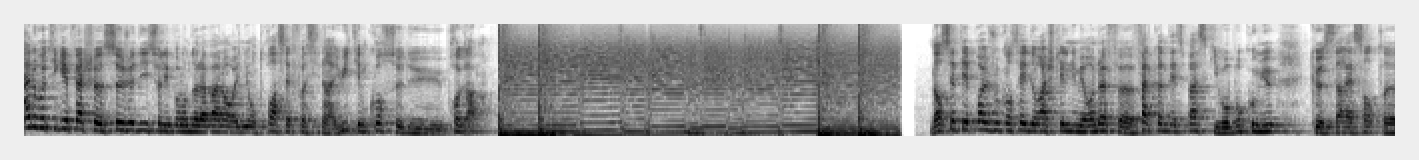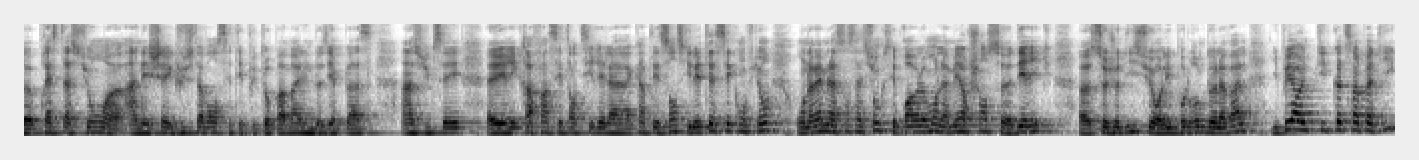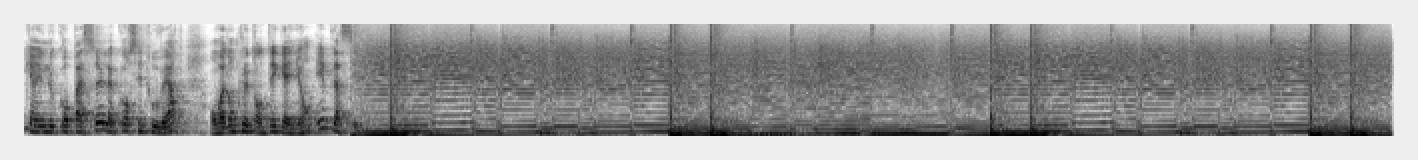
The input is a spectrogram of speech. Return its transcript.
Un nouveau ticket flash ce jeudi sur l'hippodrome de Laval en réunion 3, cette fois-ci dans la huitième course du programme. Dans cette épreuve, je vous conseille de racheter le numéro 9 euh, Falcon d'Espace qui vaut beaucoup mieux que sa récente euh, prestation. Euh, un échec juste avant, c'était plutôt pas mal, une deuxième place, un succès. Eric Raffin s'étant tiré la quintessence, il était assez confiant. On a même la sensation que c'est probablement la meilleure chance d'Eric ce jeudi sur l'hippodrome de Laval. Il peut y avoir une petite cote sympathique, hein, il ne court pas seul, la course est ouverte. On va donc le tenter gagnant et placé.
